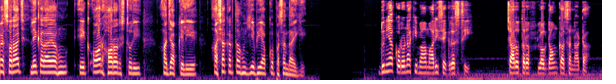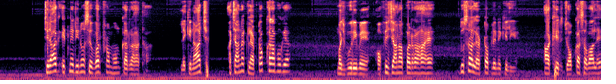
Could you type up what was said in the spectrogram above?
मैं स्वराज लेकर आया हूँ एक और हॉरर स्टोरी आज आपके लिए आशा करता हूँ ये भी आपको पसंद आएगी दुनिया कोरोना की महामारी से ग्रस्त थी। चारों तरफ़ लॉकडाउन का सन्नाटा। चिराग इतने दिनों से वर्क फ्रॉम होम कर रहा था, लेकिन आज अचानक लैपटॉप खराब हो गया। मजबूरी में ऑफ़िस जाना पड़ रहा है दूसरा लैपटॉप लेने के लिए। आखिर जॉब का सवाल है।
